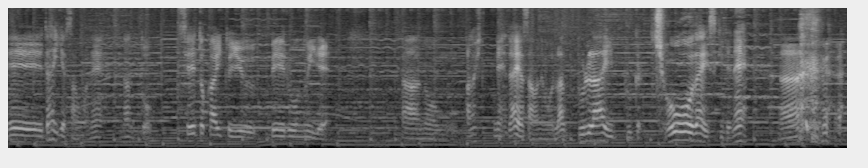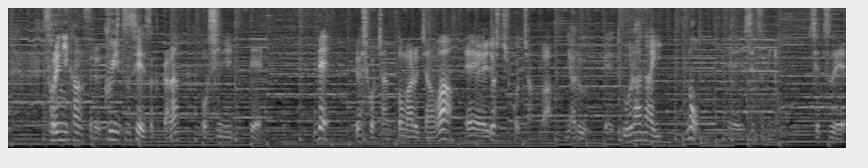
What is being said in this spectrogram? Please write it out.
えー、ダイヤさんはね、なんと、生徒会というベールを脱いで、あの、あの人ね、ダイヤさんはね、もうラブライブが超大好きでね、それに関するクイズ制作かな？をしに行って、で、よしこちゃんとまるちゃんは、えー、よしこちゃんがやる、えー占いの、えー設備の設営。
